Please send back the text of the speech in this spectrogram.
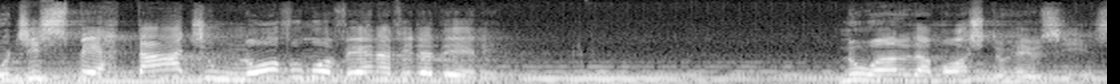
o despertar de um novo mover na vida dele no ano da morte do rei Uzias.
